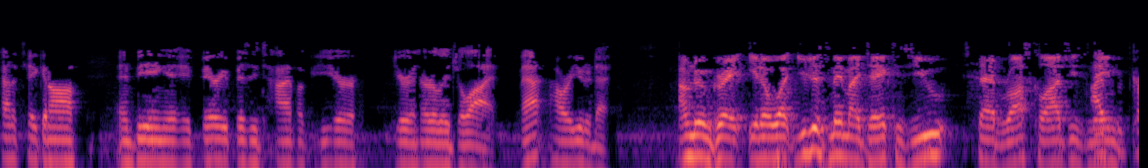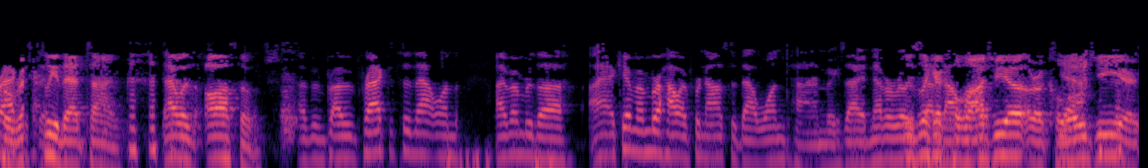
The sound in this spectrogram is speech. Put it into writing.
kind of taking off and being a very busy time of year here in early July. Matt, how are you today? I'm doing great. You know what? You just made my day because you said Ross Kolodziej's name correctly that time. that was awesome. I've been I've been practicing that one. I remember the I, I can't remember how I pronounced it that one time because I had never really. It was like a Kalagia or a Kaloji yeah. or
